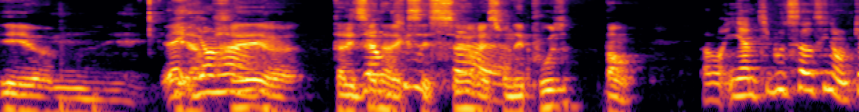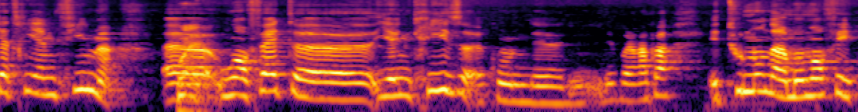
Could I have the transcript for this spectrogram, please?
Et, euh, Et il y en a après, un- euh, t'as les scènes petit avec bout ses de ça, sœurs et euh, son épouse. Pardon. Pardon. Il y a un petit bout de ça aussi dans le quatrième film, euh, Ouais. où en fait euh, il y a une crise qu'on ne dévoilera pas, et tout le monde à un moment fait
